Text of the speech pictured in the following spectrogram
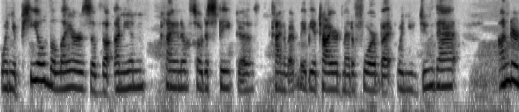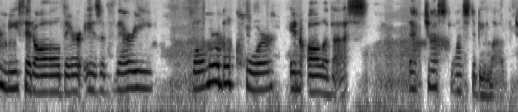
when you peel the layers of the onion kind of, so to speak, uh, kind of a, maybe a tired metaphor, but when you do that, underneath it all, there is a very vulnerable core in all of us that just wants to be loved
